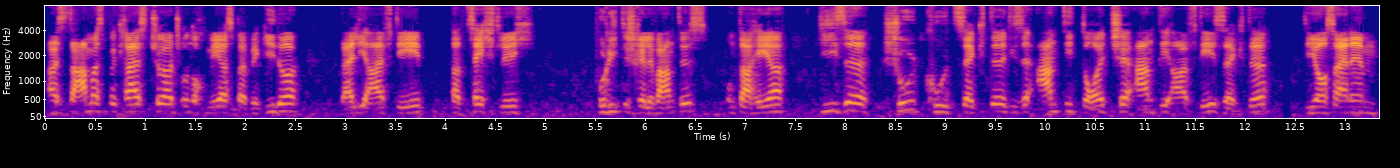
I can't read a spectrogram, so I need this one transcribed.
als damals bei Christchurch und noch mehr als bei Pegida, weil die AfD tatsächlich politisch relevant ist und daher diese Schuldkultsekte, diese anti-deutsche, anti-AfD-Sekte, die aus einem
